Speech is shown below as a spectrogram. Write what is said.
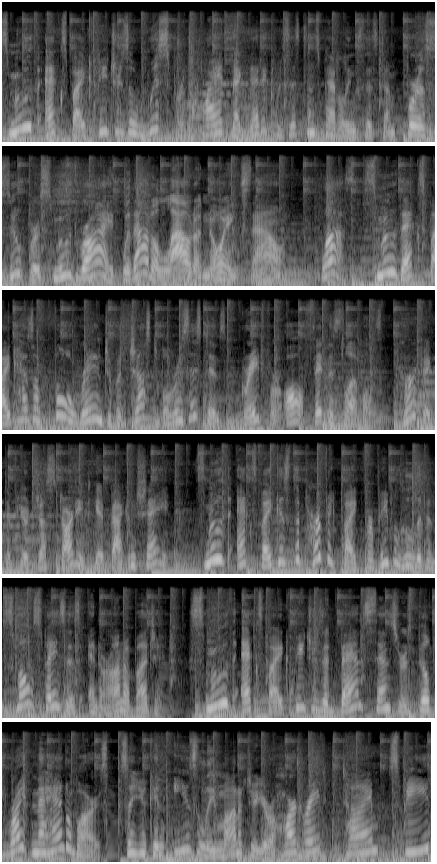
Smooth X Bike features a whisper quiet magnetic resistance pedaling system for a super smooth ride without a loud, annoying sound. Plus, Smooth X Bike has a full range of adjustable resistance, great for all fitness levels. Perfect if you're just starting to get back in shape. Smooth X Bike is the perfect bike for people who live in small spaces and are on a budget. Smooth X Bike features advanced sensors built right in the handlebars, so you can easily monitor your heart rate, time, speed,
